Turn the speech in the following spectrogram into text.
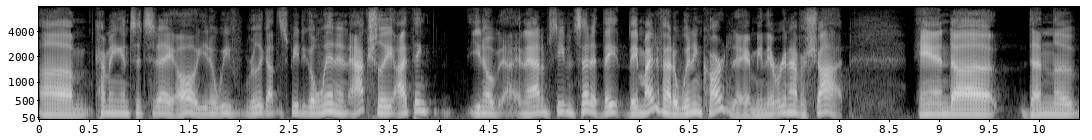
um, coming into today. Oh, you know, we've really got the speed to go win. And actually, I think you know, and Adam Stevens said it. They they might have had a winning car today. I mean, they were gonna have a shot, and uh, then the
